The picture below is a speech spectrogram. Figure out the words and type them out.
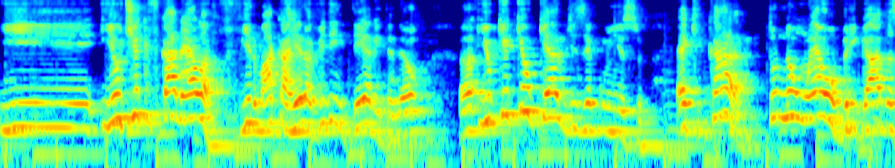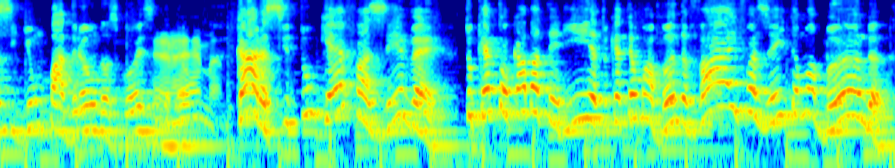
e, e eu tinha que ficar nela, firmar carreira a vida inteira, entendeu? Uh, e o que, que eu quero dizer com isso? É que, cara, tu não é obrigado a seguir um padrão das coisas, é, entendeu? Mano. Cara, se tu quer fazer, velho, tu quer tocar bateria, tu quer ter uma banda, vai fazer e ter uma banda.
